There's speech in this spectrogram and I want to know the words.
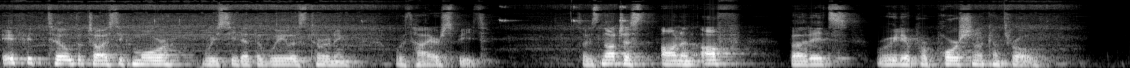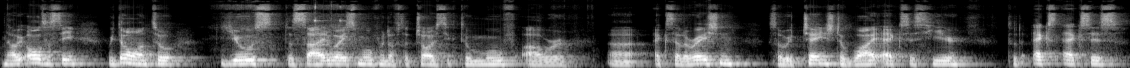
If we tilt the joystick more, we see that the wheel is turning with higher speed. So it's not just on and off, but it's really a proportional control. Now we also see we don't want to use the sideways movement of the joystick to move our uh, acceleration. So we change the y-axis here to the x-axis.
